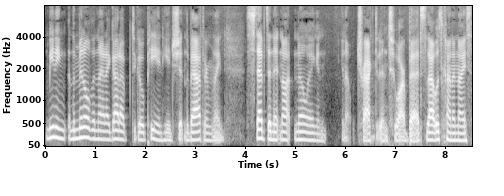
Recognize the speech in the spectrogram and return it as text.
Meaning, in the middle of the night, I got up to go pee and he had shit in the bathroom and I stepped in it not knowing and, you know, tracked it into our bed. So that was kind of nice.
